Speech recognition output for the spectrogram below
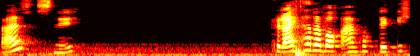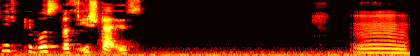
Weiß es nicht. Vielleicht hat er aber auch einfach wirklich nicht gewusst, was Ishtar ist. Hm.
